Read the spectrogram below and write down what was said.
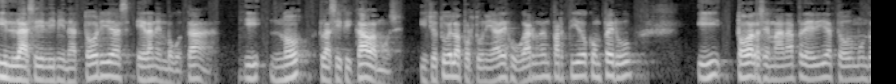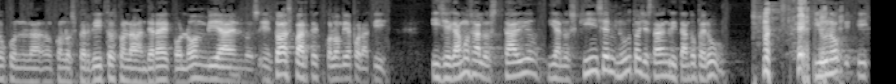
y las eliminatorias eran en Bogotá y no clasificábamos. Y yo tuve la oportunidad de jugar un partido con Perú y toda la semana previa todo el mundo con, los perritos, con la bandera de Colombia, en, en todas partes, Colombia por aquí. Y llegamos al estadio y a los 15 minutos ya estaban gritando Perú. Y uno y,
